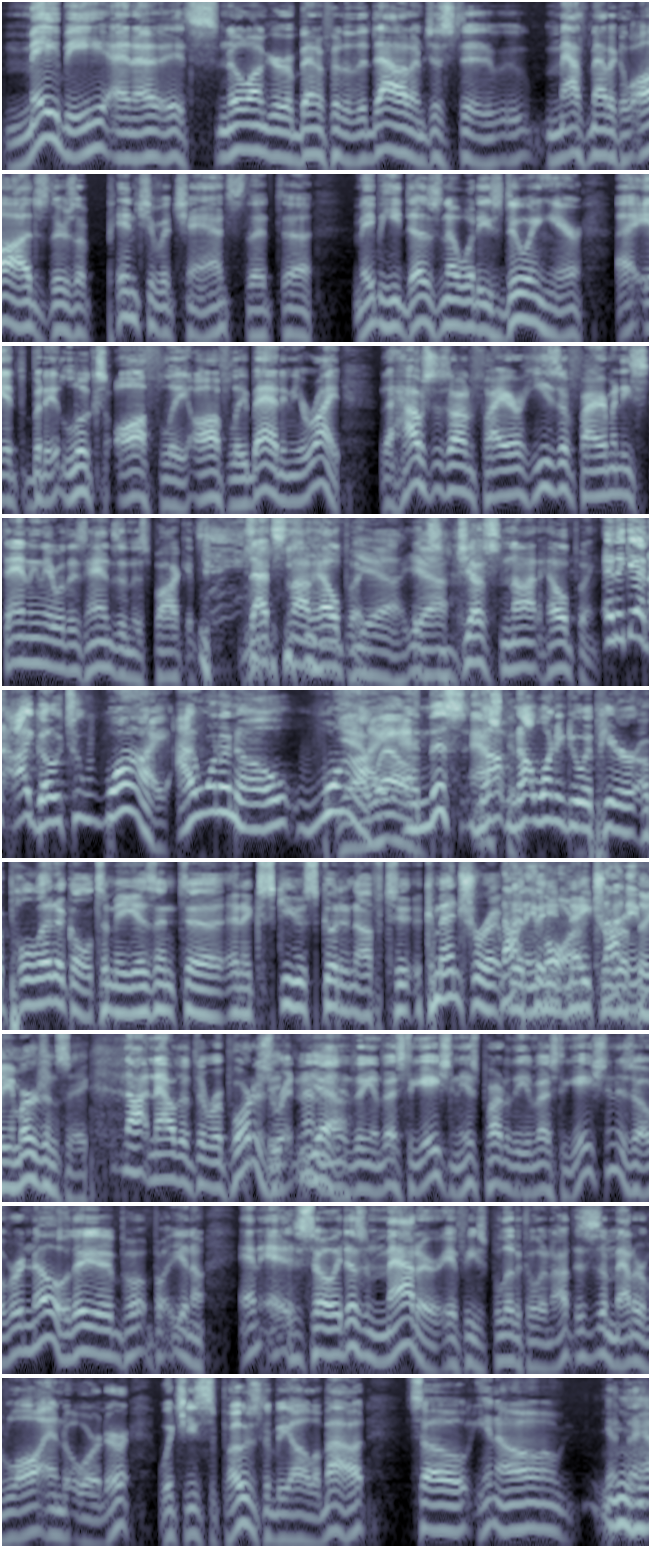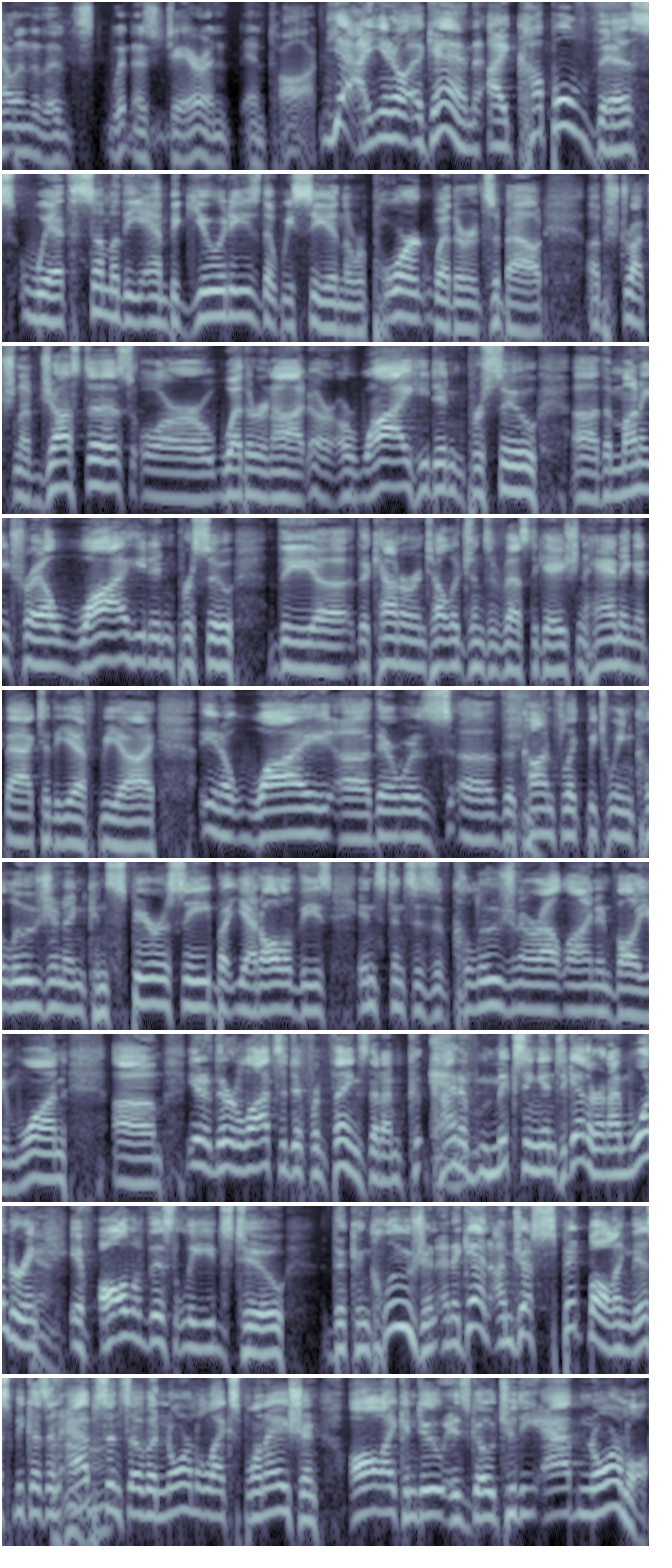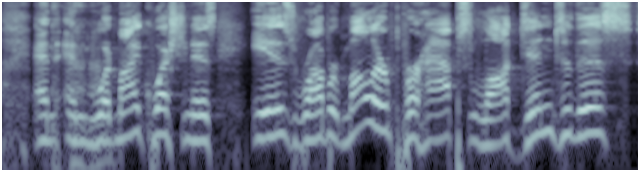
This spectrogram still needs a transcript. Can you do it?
maybe, and uh, it's no longer a benefit of the doubt. I'm just uh, mathematical odds. There's a pinch of a chance that. Uh, Maybe he does know what he's doing here. Uh, it, but it looks awfully, awfully bad. And you're right. The house is on fire. He's a fireman. He's standing there with his hands in his pockets. That's not helping. Yeah, yeah. It's just not helping. And again, I go to why. I want to know why. Yeah, well, and this not him. not wanting to appear uh, political to me isn't uh, an excuse good enough to commensurate Not with anymore. the nature Not of any- the emergency. Not now that the report is written and Yeah. the, the investigation, his part of the investigation is over. No, they, uh, you know, and uh, so it doesn't matter if he's political or not. This is a matter of law and order, which he's supposed to be all about. So you know, get the Mhm. hell into the witness chair and and talk. Yeah, you know, again, I couple this with some of the ambiguities that we see in the report, whether it's about obstruction of justice or whether or not, or, or why he didn't pursue uh, the money trail, why he didn't pursue the uh, the counterintelligence investigation, handing it back to the FBI. You know, why uh, there was uh, the conflict between collusion and conspiracy, but yet all of these instances of collusion are outlined in Volume One. Um, you know, there are lots of different things that I'm c- kind of mixing in together, and I'm wondering if all of this leads to the conclusion. And again, I'm just spitballing this because in absence of a normal explanation, all I can do is go to the abnormal. And and what my question is: Is Robert Mueller perhaps locked into this?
